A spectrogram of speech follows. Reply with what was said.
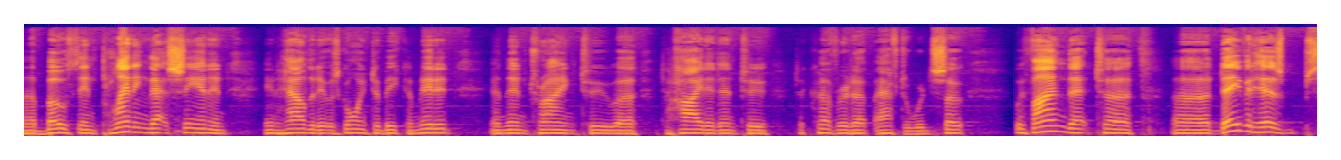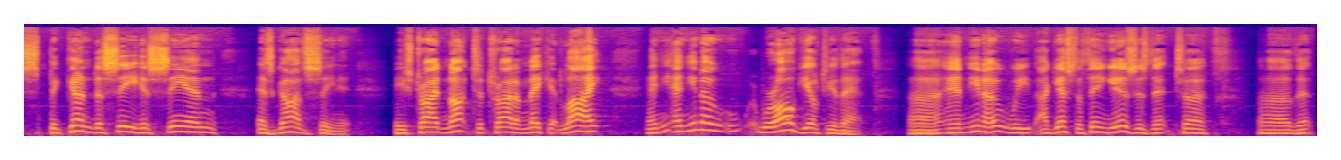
both in planning that sin and in how that it was going to be committed and then trying to uh, to hide it and to to cover it up afterwards. So we find that uh, uh, David has begun to see his sin as God's seen it. He's tried not to try to make it light, and and you know we're all guilty of that. Uh, and you know we I guess the thing is is that uh, uh, that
